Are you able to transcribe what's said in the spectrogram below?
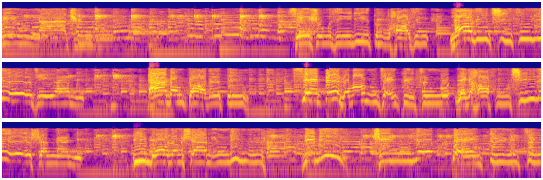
领难去。贤兄贤弟多好心，毛人妻子有家母，大当高头灯。三百六王在对阵我，那个好夫妻来相你，与马上下命令，人民请要管端正。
